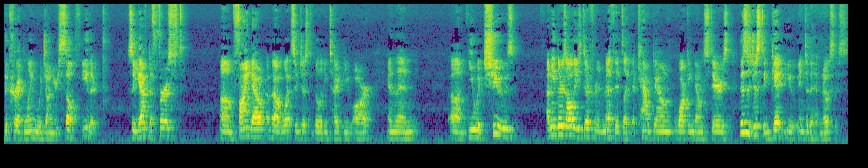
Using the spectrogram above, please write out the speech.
the correct language on yourself either. So you have to first um, find out about what suggestibility type you are, and then um, you would choose. I mean, there's all these different methods, like a countdown, walking downstairs. This is just to get you into the hypnosis.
